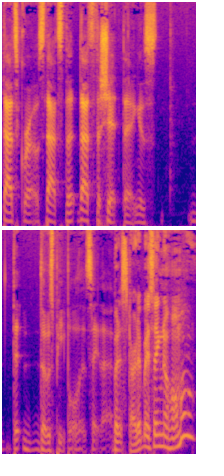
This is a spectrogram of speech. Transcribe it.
that's gross. That's the that's the shit thing is. Th- those people that say that, But it started by saying no homo.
